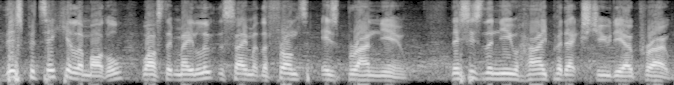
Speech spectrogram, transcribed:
This particular model, whilst it may look the same at the front, is brand new. This is the new HyperDeck Studio Pro.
